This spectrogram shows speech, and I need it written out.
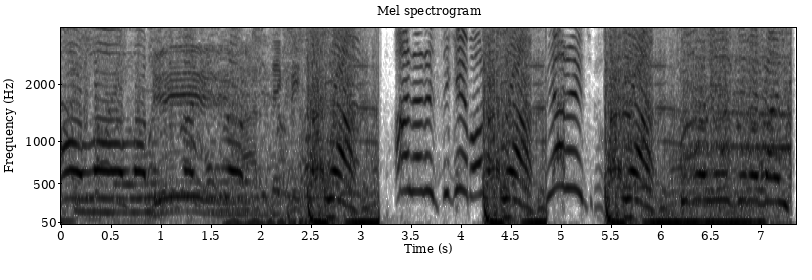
Allah Allah bizimden kopuyor. Ya ananı sikeyim onu ya. Piyaniç. Ya bu golü ben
